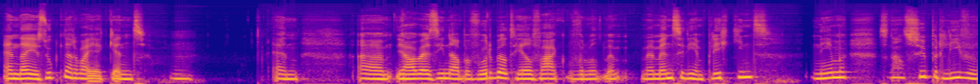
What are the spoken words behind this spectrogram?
en dat je zoekt naar wat je kent. Mm. En um, ja, wij zien dat bijvoorbeeld heel vaak bijvoorbeeld met, met mensen die een pleegkind nemen. Het zijn dan super lieve,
